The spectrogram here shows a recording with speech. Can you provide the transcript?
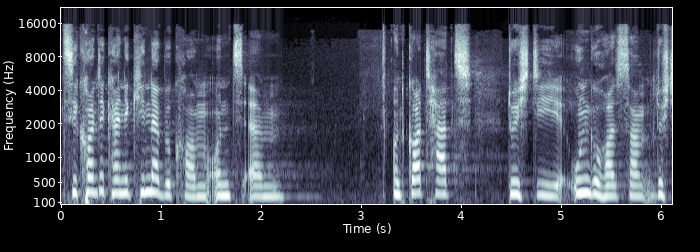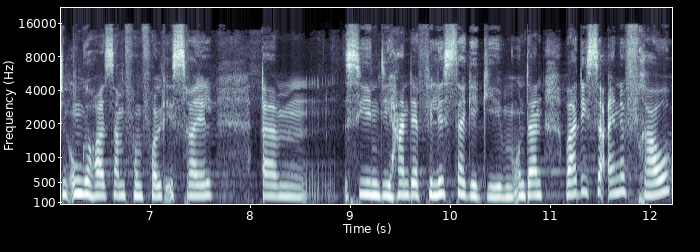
sie konnte keine Kinder bekommen und, ähm, und Gott hat durch, die Ungehorsam, durch den Ungehorsam vom Volk Israel ähm, sie in die Hand der Philister gegeben. Und dann war diese eine Frau,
